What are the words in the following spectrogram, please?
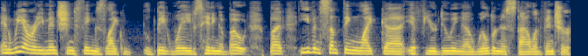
And we already mentioned things like big waves hitting a boat, but but even something like uh, if you're doing a wilderness style adventure,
